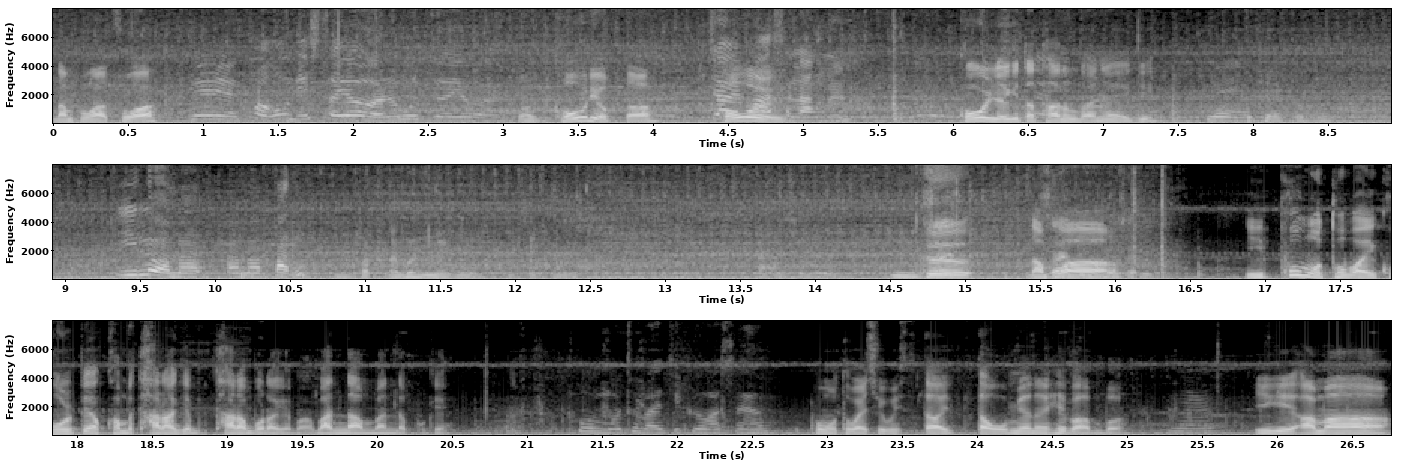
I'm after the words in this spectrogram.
남풍아, 좋아? Nó mua chơi rồi 어, 거울이 없다. 거울, nè 거울 여기다 다는 거 아니야, 여기? à mà bắn Bắt đã bưng lấy cái 그, 남풍아, 이폼 오토바이 거울 빼갖고 한번 달아게, 달아보라게 봐. 맞나 안 맞나 보게. bay chỉ cửa sao 폼 오토바이 지금 있어. 딱, 딱 오면은 해봐, 한번. nè 이게 아마,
